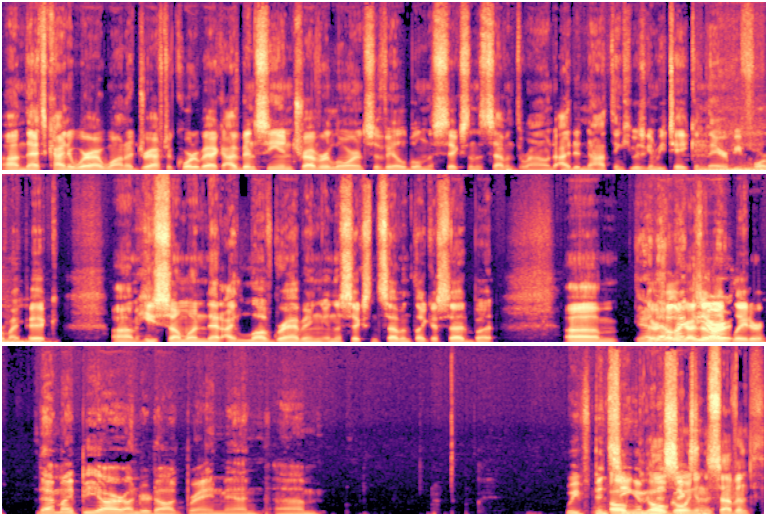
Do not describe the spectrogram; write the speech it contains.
Um, that's kind of where I want to draft a quarterback. I've been seeing Trevor Lawrence available in the sixth and the seventh round. I did not think he was going to be taken there before my pick. Um, he's someone that I love grabbing in the sixth and seventh, like I said, but um, Yeah, there's other guys I our- like later. That might be our underdog brain, man. Um, we've been Oh, seeing him. In oh going in the seventh.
